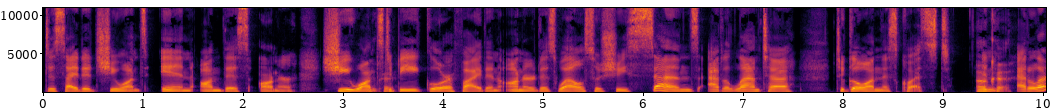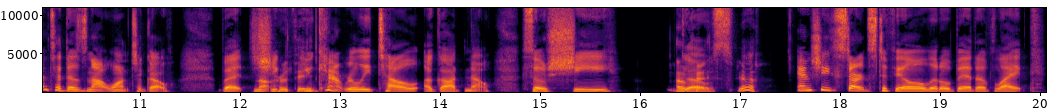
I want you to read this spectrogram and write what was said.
decided she wants in on this honor. She wants Okay. to be glorified and honored as well. So she sends Atalanta to go on this quest. And Okay. Atalanta does not want to go, but Not she, her thing. you can't really tell a god no. So she Okay. goes. Yeah. And she starts to feel a little bit of like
